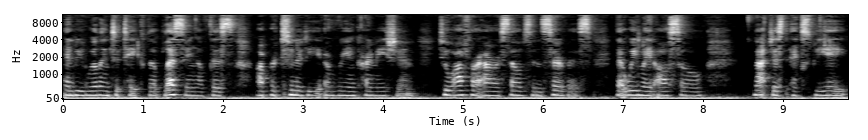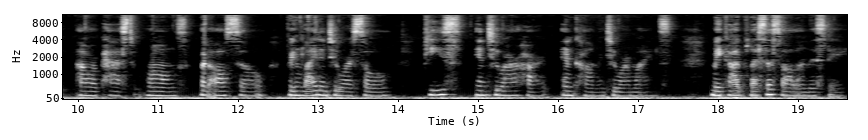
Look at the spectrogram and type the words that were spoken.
and be willing to take the blessing of this opportunity of reincarnation to offer ourselves in service that we may also not just expiate our past wrongs, but also bring light into our soul, peace into our heart, and calm into our minds. May God bless us all on this day.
